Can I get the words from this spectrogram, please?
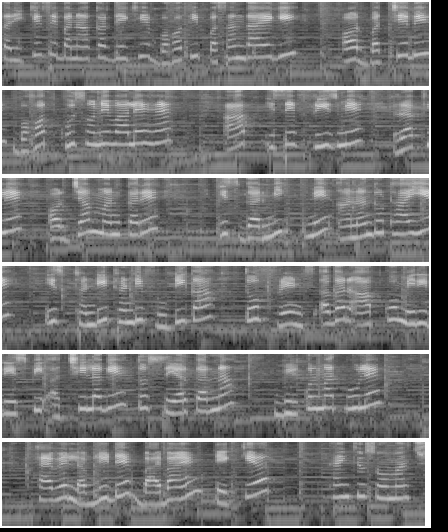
तरीके से बनाकर देखिए, बहुत ही पसंद आएगी और बच्चे भी बहुत खुश होने वाले हैं। आप इसे फ्रीज में रख लें और जब मन करे, इस गर्मी में आनंद उठाइए इस ठंडी ठंडी फ्रूटी का। तो फ्रेंड्स, अगर आपको मेरी रेसिपी अच्छी लगे तो शेयर करना बिल्कुल मत भूलें। Have a lovely day, bye bye and take care. Thank you so much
